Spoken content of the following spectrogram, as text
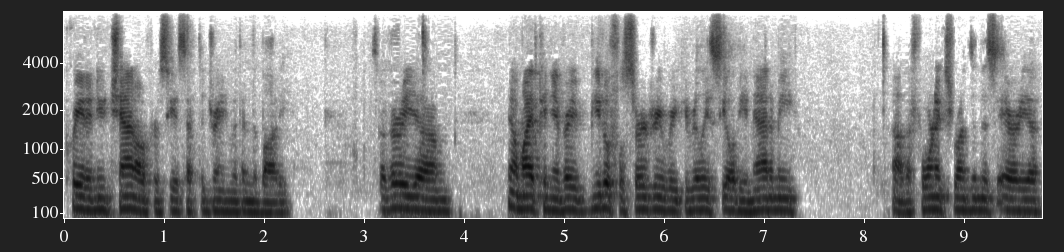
create a new channel for CSF to drain within the body. So very, um, you know, in my opinion, very beautiful surgery where you can really see all the anatomy. Uh, the fornix runs in this area.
